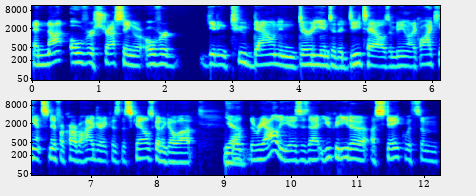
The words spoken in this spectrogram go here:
and not over stressing or over getting too down and dirty into the details and being like, well, I can't sniff a carbohydrate because the scale's going to go up. Yeah. Well, the reality is is that you could eat a, a steak with some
